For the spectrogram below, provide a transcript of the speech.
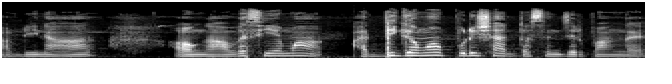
அப்படின்னா அவங்க அவசியமாக அதிகமாக புருஷார்த்தம் செஞ்சுருப்பாங்க.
